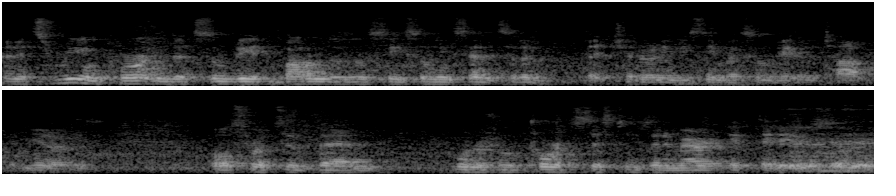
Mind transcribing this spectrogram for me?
and it's really important that somebody at the bottom doesn't see something sensitive that should only be seen by somebody at the top, and you know, there's all sorts of um, wonderful court systems in America they do. So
